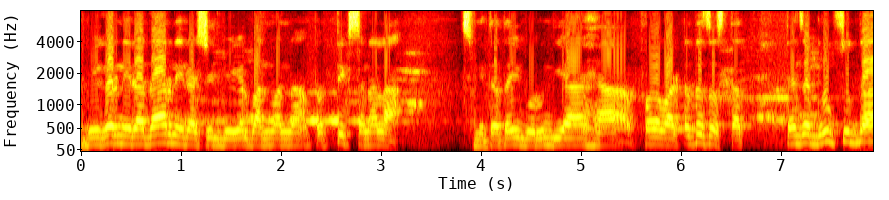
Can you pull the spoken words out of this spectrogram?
बेघर निराधार निराश्रित बेघर बांधवांना प्रत्येक सणाला स्मिताताई बोरुंदिया ह्या फळ वाटतच असतात. त्यांचा ग्रुप सुद्धा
